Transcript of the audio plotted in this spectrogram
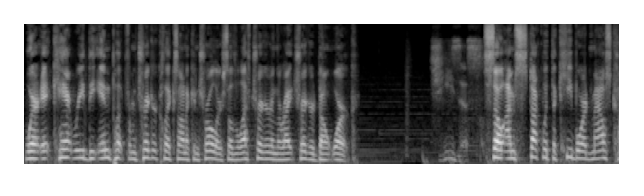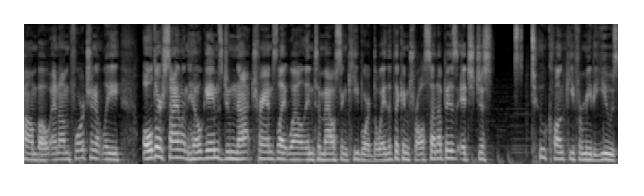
where it can't read the input from trigger clicks on a controller, so the left trigger and the right trigger don't work. Jesus. So I'm stuck with the keyboard mouse combo, and unfortunately, older Silent Hill games do not translate well into mouse and keyboard. The way that the control setup is, it's just too clunky for me to use.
